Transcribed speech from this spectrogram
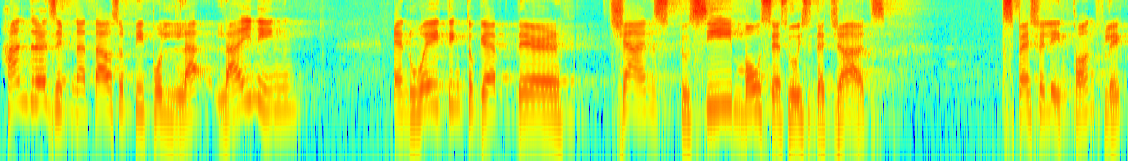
hundreds, if not thousands, people li- lining and waiting to get their chance to see Moses, who is the judge, especially in conflict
